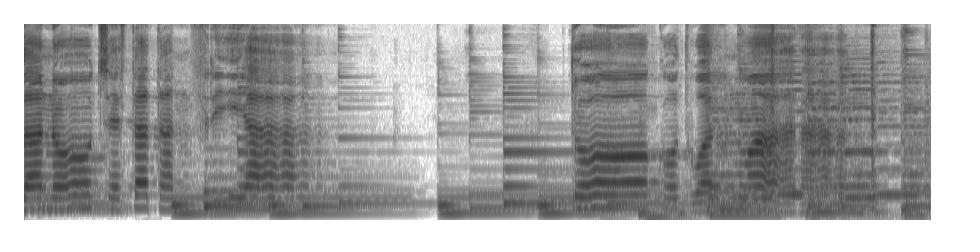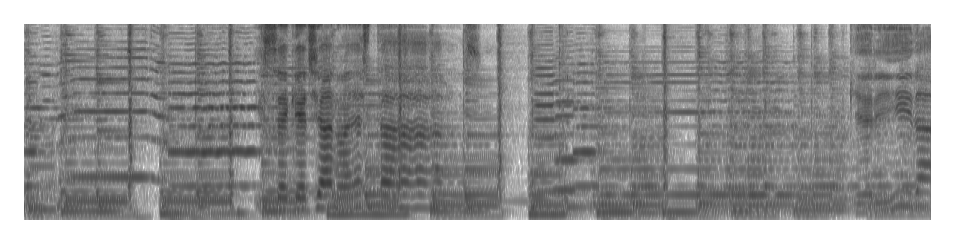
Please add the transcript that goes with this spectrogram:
la noche está tan fría. Toco tu almohada y sé que ya no estás. Querida.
